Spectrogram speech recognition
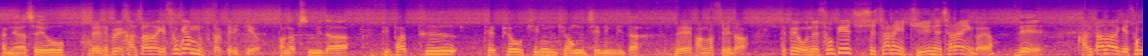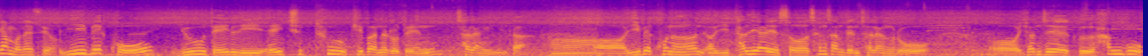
안녕하세요. 네, 대표님 간단하게 소개 한번 부탁드릴게요. 반갑습니다. 디파트 대표 김경진입니다. 네, 반갑습니다. 대표님 오늘 소개해 주실 차량이 뒤에 있는 차량인가요? 네. 간단하게 소개 한번 해주세요. 200호 뉴 데일리 H2 기반으로 된 차량입니다. 아, 어, 200호는 어, 이탈리아에서 생산된 차량으로 어, 현재 그 한국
